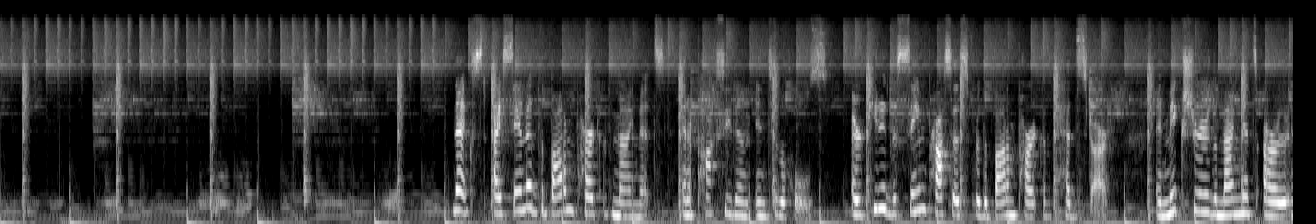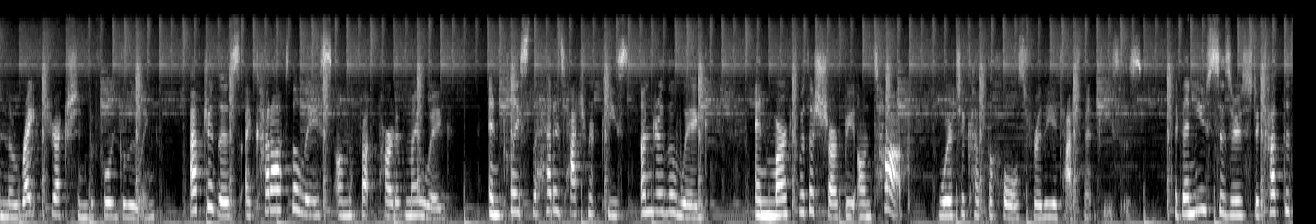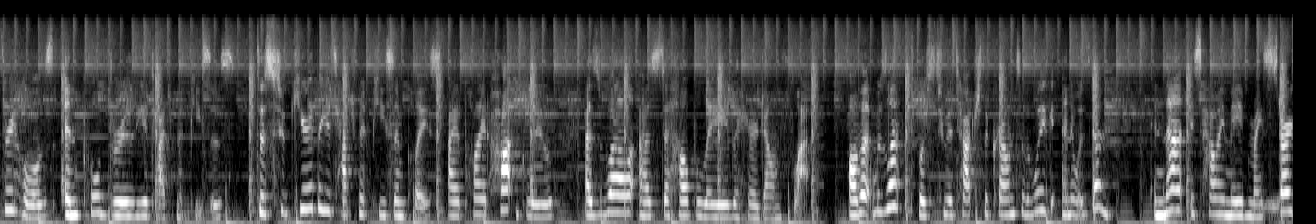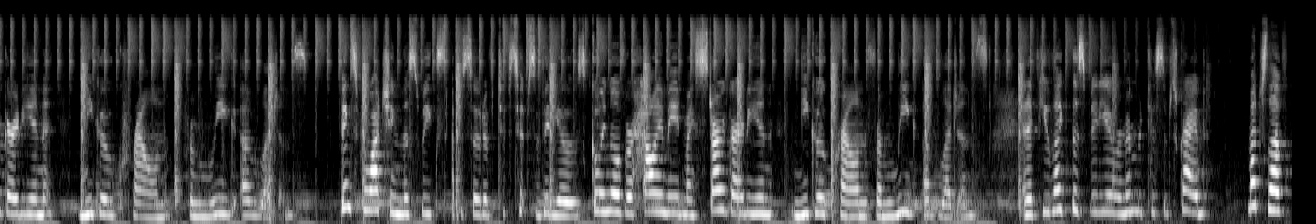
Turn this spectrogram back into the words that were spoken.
Next, I sanded the bottom part of magnets and epoxied them into the holes. I repeated the same process for the bottom part of the head star, and make sure the magnets are in the right direction before gluing. After this, I cut off the lace on the front part of my wig and placed the head attachment piece under the wig and marked with a sharpie on top where to cut the holes for the attachment pieces. I then used scissors to cut the three holes and pulled through the attachment pieces. To secure the attachment piece in place, I applied hot glue as well as to help lay the hair down flat. All that was left was to attach the crown to the wig and it was done. And that is how I made my Star Guardian Neeko crown from League of Legends. Thanks for watching this week's episode of Tips Tips videos going over how I made my Star Guardian Neeko crown from League of Legends. And if you like this video, remember to subscribe. Much love!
